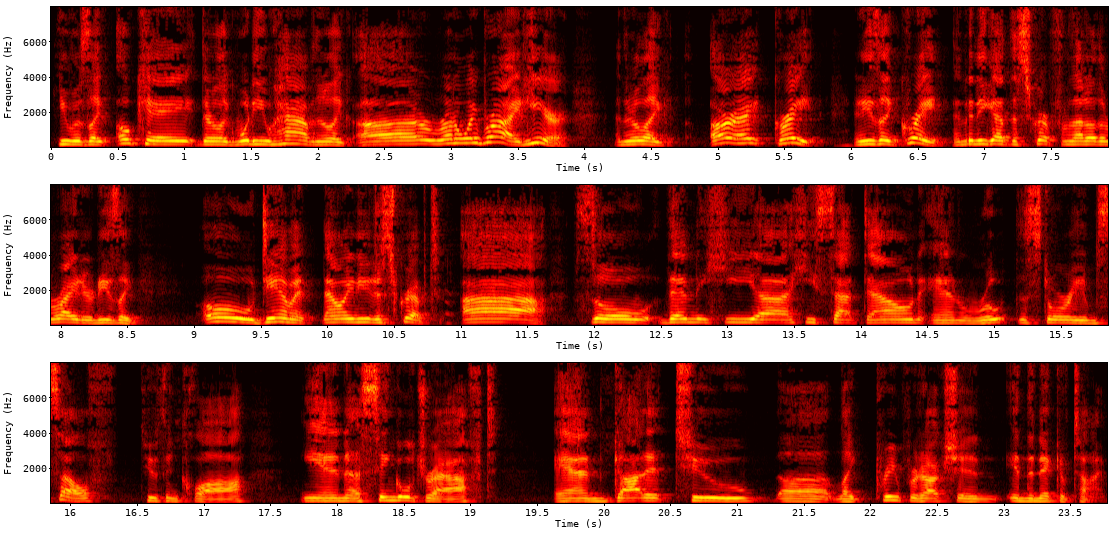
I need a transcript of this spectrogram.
he was like, "Okay." They're like, "What do you have?" And they're like, "Uh, Runaway Bride here." And they're like, "All right, great." And he's like, "Great." And then he got the script from that other writer, and he's like, "Oh, damn it! Now I need a script." Ah, so then he uh, he sat down and wrote the story himself, tooth and claw, in a single draft, and got it to uh, like pre-production in the nick of time.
